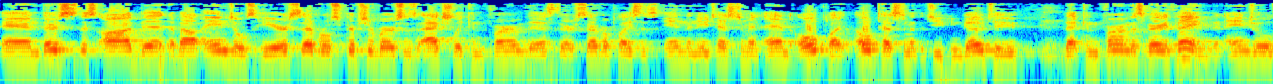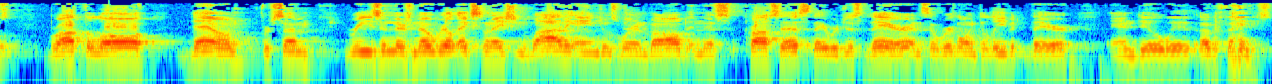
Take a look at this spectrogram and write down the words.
And there's this odd bit about angels here. Several scripture verses actually confirm this. There are several places in the New Testament and Old, Old Testament that you can go to that confirm this very thing, that angels brought the law down for some reason. There's no real explanation why the angels were involved in this process. They were just there, and so we're going to leave it there and deal with other things.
